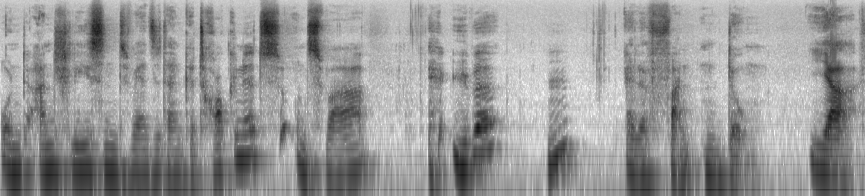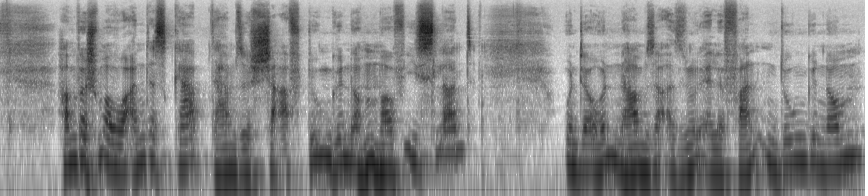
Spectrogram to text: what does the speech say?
und anschließend werden sie dann getrocknet und zwar über hm, Elefantendung. Ja, haben wir schon mal woanders gehabt. Da haben sie Schafdung genommen auf Island. Und da unten haben sie also nur Elefantendung genommen.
